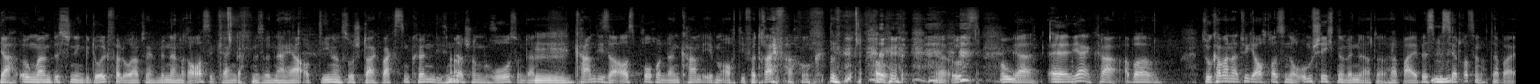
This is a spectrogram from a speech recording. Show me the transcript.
ja irgendwann ein bisschen den Geduld verloren, hab, bin dann rausgegangen, dachte mir so, naja, ob die noch so stark wachsen können, die sind ja. da schon groß. Und dann mhm. kam dieser Ausbruch und dann kam eben auch die Verdreifachung. Oh. ja, ups. Oh. Ja, äh, ja, klar. Aber so kann man natürlich auch trotzdem noch umschichten und wenn du noch dabei bist, mhm. bist du ja trotzdem noch dabei.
